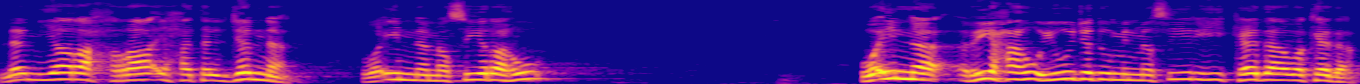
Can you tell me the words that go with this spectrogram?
لم يرح رائحة الجنة وإن مصيره وإن ريحه يوجد من مصيره كذا وكذا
